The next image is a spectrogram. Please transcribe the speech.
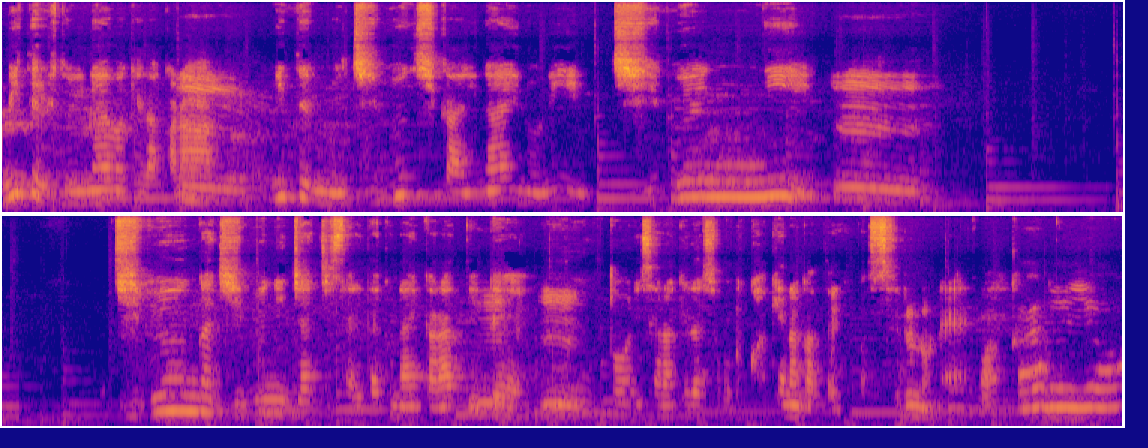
見てる人いないわけだから、う見てるの自分しかいないのに自分にんうん自分が自分にジャッジされたくないからって言って、うん本当にさらけ出したこと書けなかったりとかするのね。わかるよ。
